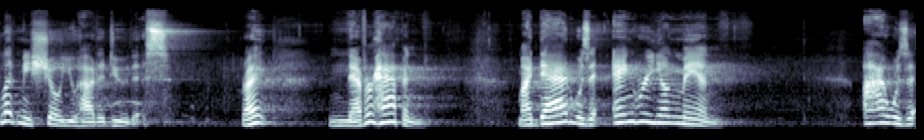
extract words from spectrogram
Let me show you how to do this. Right? Never happened. My dad was an angry young man. I was an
